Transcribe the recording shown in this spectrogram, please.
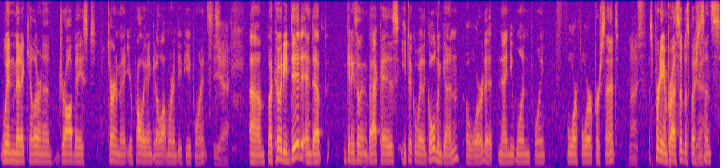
win Medic Killer in a draw based tournament, you're probably going to get a lot more MVP points. Yeah. Um, but Cody did end up getting something back because he took away the Golden Gun award at 91.44%. Nice. That's pretty impressive, especially Yeah. since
